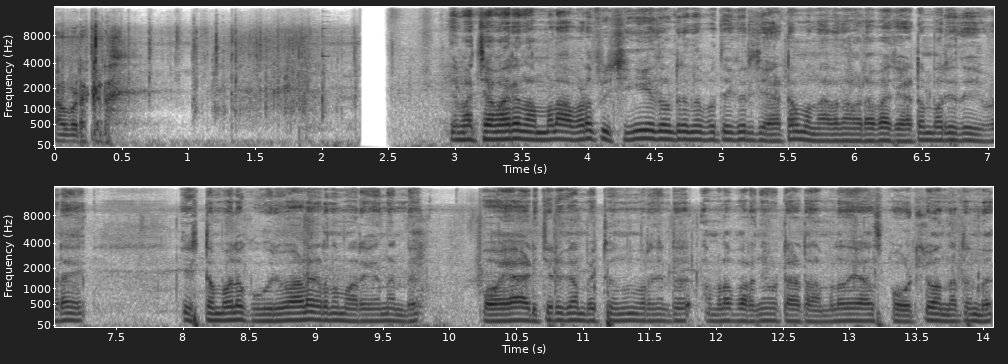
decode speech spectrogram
അവിടെ കട മച്ചന്മാരെ നമ്മൾ അവിടെ ഫിഷിങ് ചെയ്തുകൊണ്ടിരുന്നപ്പോഴത്തേക്ക് ഒരു ചേട്ടൻ വന്നായിരുന്നു അവിടെ. അപ്പോൾ ചേട്ടൻ പറഞ്ഞത് ഇവിടെ ഇഷ്ടംപോലെ കൂരുവാള കിടന്ന് മറിയുന്നുണ്ട്. പോയാൽ അടിച്ചെടുക്കാൻ പറ്റുമെന്ന് പറഞ്ഞിട്ട് നമ്മളെ പറഞ്ഞു വിട്ടാട്ടോ. നമ്മളത് ആ സ്പോട്ടിൽ വന്നിട്ടുണ്ട്.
